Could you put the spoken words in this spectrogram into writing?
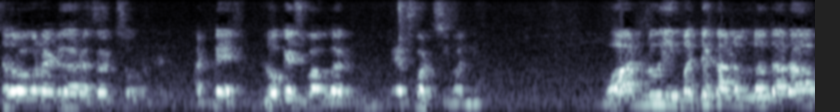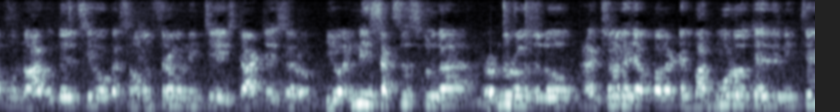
చంద్రబాబు నాయుడు గారు ఎఫర్ట్స్ అట్నే లోకేష్ బాబు గారు ఎఫర్ట్స్ ఇవన్నీ. వాళ్ళు ఈ మధ్య కాలంలో దాదాపు నాకు తెలిసి ఒక సంవత్సరం నుంచి స్టార్ట్ చేశారు. ఇవన్నీ సక్సెస్ఫుల్గా రెండు రోజులు యాక్చువల్గా చెప్పాలంటే పదమూడవ తేదీ నుంచే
